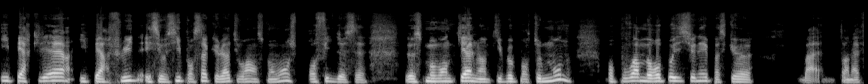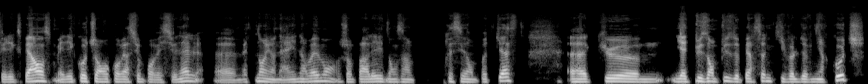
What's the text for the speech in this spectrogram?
hyper clair, hyper fluide. Et c'est aussi pour ça que là, tu vois, en ce moment, je profite de ce, moment de calme un petit peu pour tout le monde, pour pouvoir me repositionner parce que bah, tu en as fait l'expérience, mais les coachs en reconversion professionnelle, euh, maintenant, il y en a énormément. J'en parlais dans un précédent podcast, euh, que euh, il y a de plus en plus de personnes qui veulent devenir coach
